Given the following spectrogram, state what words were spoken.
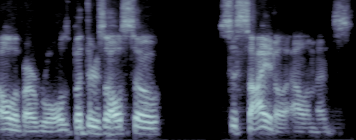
all of our roles, but there's also societal elements.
